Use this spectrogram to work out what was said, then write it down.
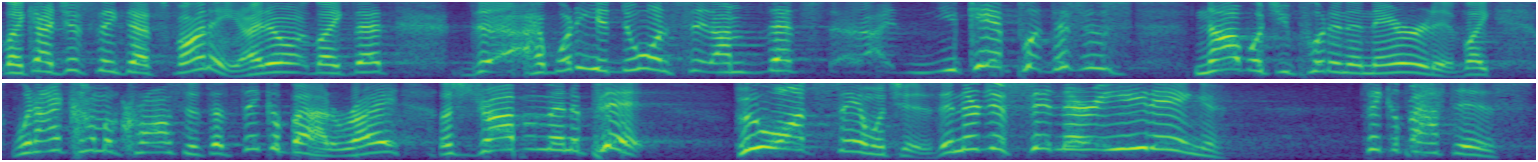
Like I just think that's funny. I don't like that. What are you doing? Sit. I'm. That's. You can't put. This is not what you put in a narrative. Like when I come across this, to think about it. Right? Let's drop them in a pit. Who wants sandwiches? And they're just sitting there eating. Think about this.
